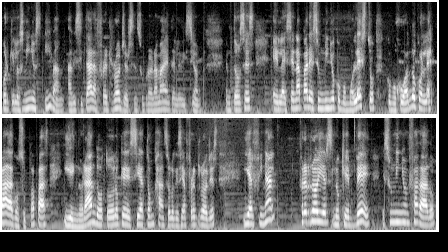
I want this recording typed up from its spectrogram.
porque los niños iban a visitar a Fred Rogers en su programa de televisión. Entonces, en la escena aparece un niño como molesto, como jugando con la espada con sus papás y ignorando todo lo que decía Tom Hanks lo que decía Fred Rogers. Y al final, Fred Rogers lo que ve es un niño enfadado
